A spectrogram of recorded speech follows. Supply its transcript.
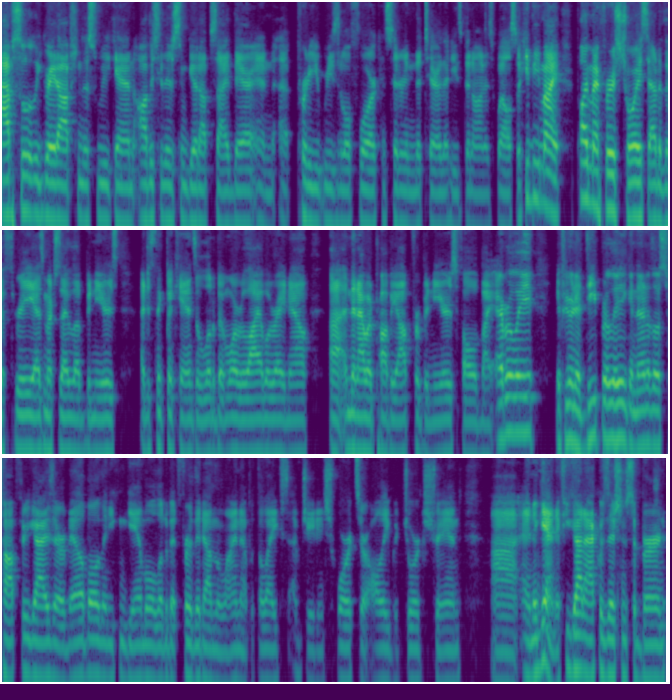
absolutely great option this weekend. Obviously, there's some good upside there and a pretty reasonable floor considering the tear that he's been on as well. So he'd be my probably my first choice out of the three. As much as I love Beniers, I just think McCann's a little bit more reliable right now. Uh, and then I would probably opt for Beniers followed by Eberle. If you're in a deeper league and none of those top three guys are available, then you can gamble a little bit further down the lineup with the likes of Jaden Schwartz or Ollie Bjorkstrand. Uh, and again, if you got acquisitions to burn,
